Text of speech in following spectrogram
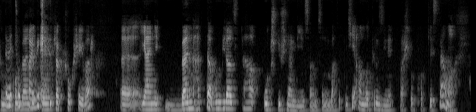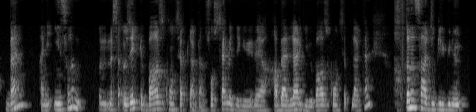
Çünkü Evet, bu konu bence konuşacak çok şey var. Ee, yani ben hatta bunu biraz daha uç düşünen bir insanım senin bahsettiğin şeyi anlatırız yine başka podcast'te ama ben hani insanın mesela özellikle bazı konseptlerden sosyal medya gibi veya haberler gibi bazı konseptlerden haftanın sadece bir günü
